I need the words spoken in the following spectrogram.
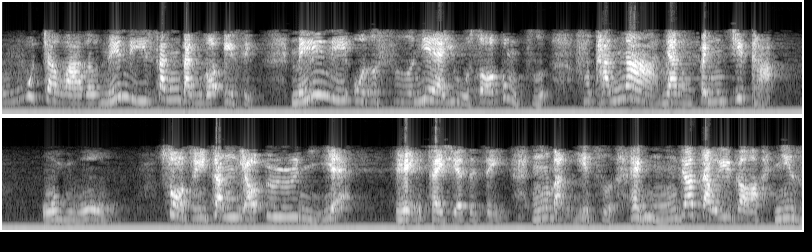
五家啊都每年升等过一岁，每年我是四年有所公子，富康啊两分吉他，哦哟，说这真要二年。嘿，蔡先生，这我问一次，嘿，我要找一个，你是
